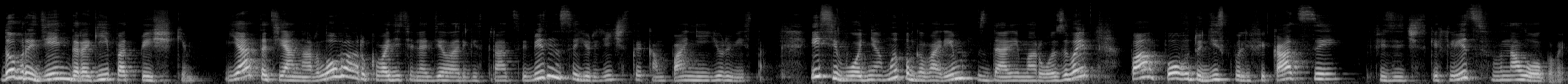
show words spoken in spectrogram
Добрый день, дорогие подписчики! Я Татьяна Орлова, руководитель отдела регистрации бизнеса юридической компании Юрвиста. И сегодня мы поговорим с Дарьей Морозовой по поводу дисквалификации физических лиц в налоговой.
